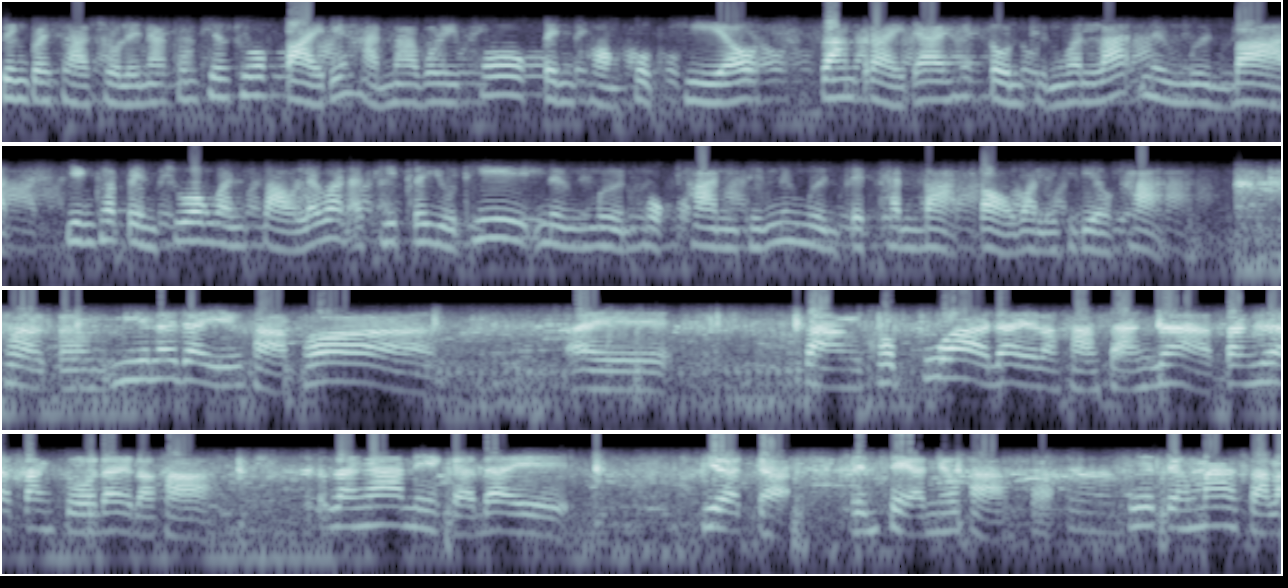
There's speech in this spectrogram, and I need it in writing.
ซึ่งประชาชนและนักท่องเที่ยวทั่วไปได้หันมาบริโภคเป็นของขบเคี้ยว สร้างรายได้ให้ตนถึงวันละ 10,000 บาท ยิ่งถ้าเป็นช่วงวันเสาร์และวันอาทิตย์จะอยู่ที่ 16,000 ถึง 17,000 บาทต่อวันเลยทีเดียวค่ะ ค่ะก็มีรายได้อยู่ค่ะ เพราะว่าไอ้สั่งครอบครัวได้ละค่ะสั่งเนื้อตั้งเนื้อตั้งตัวได้ละค่ะแรงงานนี่ก็ได้เยอดกะเป็นแสนอยู่ค่ะก็คือจังมาสาร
